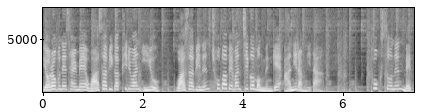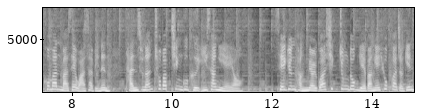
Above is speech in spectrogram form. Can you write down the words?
여러분의 삶에 와사비가 필요한 이유, 와사비는 초밥에만 찍어 먹는 게 아니랍니다. 톡 쏘는 매콤한 맛의 와사비는 단순한 초밥 친구 그 이상이에요. 세균 박멸과 식중독 예방에 효과적인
